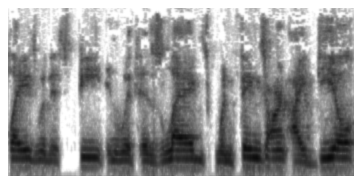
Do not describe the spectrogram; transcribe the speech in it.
plays with his feet and with his legs when things aren't ideal.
